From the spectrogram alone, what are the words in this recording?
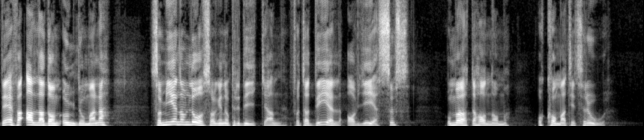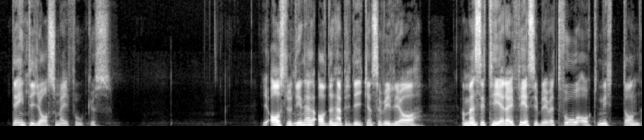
Det är för alla de ungdomarna som genom lovsången och predikan får ta del av Jesus och möta honom och komma till tro. Det är inte jag som är i fokus. I avslutningen av den här predikan så vill jag ja, men citera Efesierbrevet 2 och 19,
